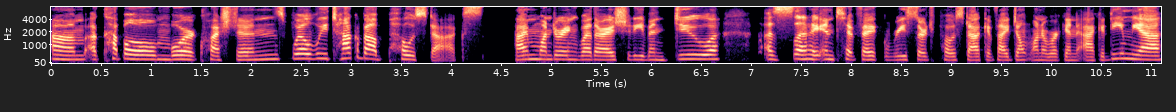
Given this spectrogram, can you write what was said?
Um, a couple more questions. Will we talk about postdocs? I'm wondering whether I should even do a scientific research postdoc if I don't want to work in academia,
